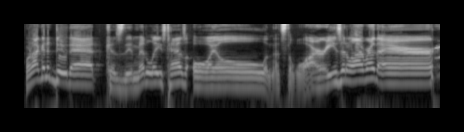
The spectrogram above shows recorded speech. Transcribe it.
we're not going to do that because the Middle East has oil, and that's the reason why we're there.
